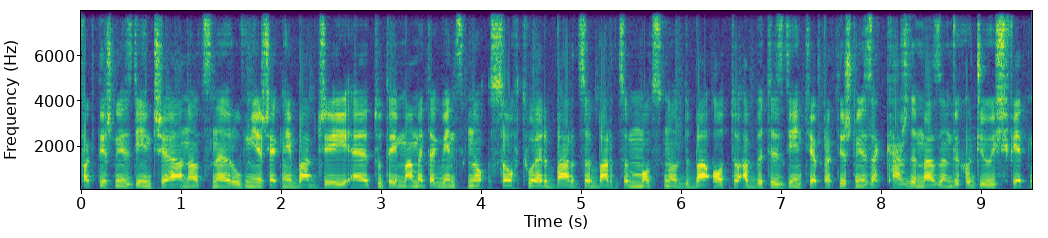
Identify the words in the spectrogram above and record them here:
faktycznie zdjęcia nocne również jak najbardziej e, tutaj mamy, tak więc no software bardzo, bardzo mocno dba o to, aby te zdjęcia praktycznie za każdym razem wychodziły świetnie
